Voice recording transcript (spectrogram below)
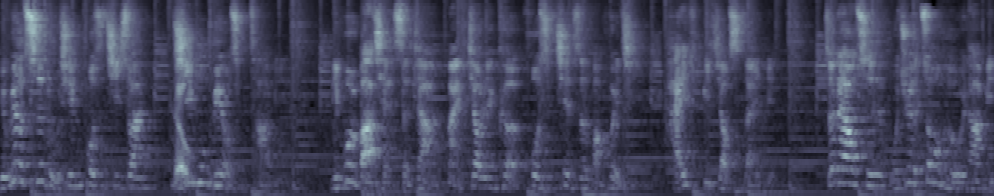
有没有吃乳清或是肌酸，几乎没有什么差别。你不如把钱省下买教练课或是健身房会籍，还比较实在一点。真的要吃，我觉得综合维他命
